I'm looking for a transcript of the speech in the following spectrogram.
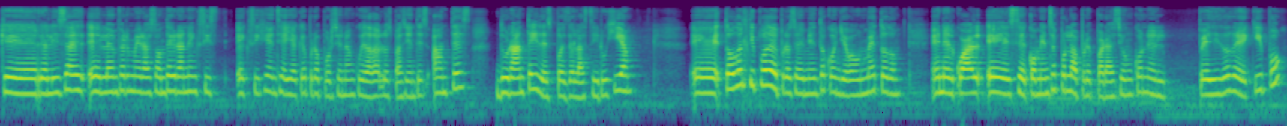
que realiza eh, la enfermera son de gran exigencia ya que proporcionan cuidado a los pacientes antes, durante y después de la cirugía. Eh, todo el tipo de procedimiento conlleva un método en el cual se comienza por la preparación con el pedido de equipo,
